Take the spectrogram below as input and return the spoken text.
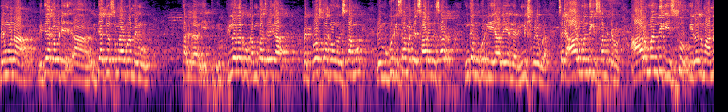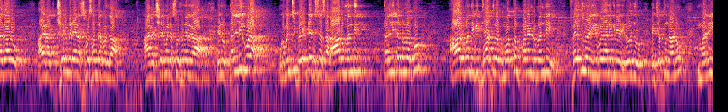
మేము మొన్న విద్యా కమిటీ విద్యార్థి కూడా మేము పిల్లలకు కంపల్సరీగా మేము ప్రోత్సాహం ఇస్తాము. మేము ముగ్గురికి ఇస్తామంటే సార్ ఉంది సార్ ఇంకా ముగ్గురికి ఇవ్వాలి అన్నారు ఇంగ్లీష్ మీడియం కూడా. సరే ఆరు మందికి ఇస్తామని ఆరు మందికి ఇస్తూ ఈరోజు మా అన్నగారు ఆయన చైర్మన్ అయిన శుభ సందర్భంగా ఆయన చైర్మన్ శుభ సందర్భంగా నేను తల్లి కూడా ఒక మంచి పేరెంటేజ్ ఇస్తాను సార్. ఆరు మంది తల్లిదండ్రులకు ఆరు మంది విద్యార్థులకు మొత్తం పన్నెండు మంది ప్రైజులను ఇవ్వడానికి నేను ఈరోజు నేను చెప్తున్నాను. మరి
